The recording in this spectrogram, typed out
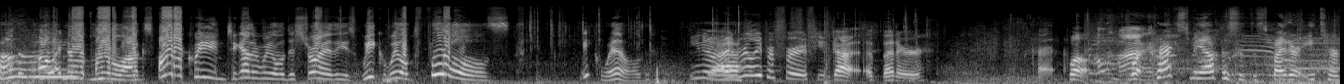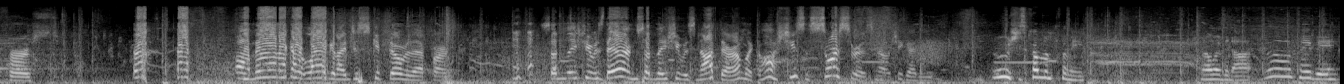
Oh, and no monologue. Spider Queen. Together we will destroy these weak-willed fools. Weak-willed. You know, Yeah. I'd really prefer if you got a better. Well, Oh what cracks me up is that the spider eats her first. oh man, I got lag and I just skipped over that part. Suddenly she was there and suddenly she was not there. I'm like, oh, she's a sorceress. No, she got eaten. Ooh, she's coming for me. No, maybe not. Oh, maybe.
